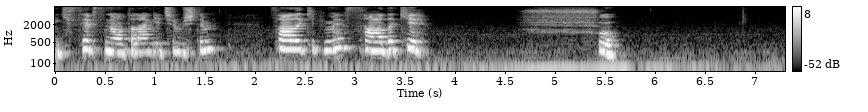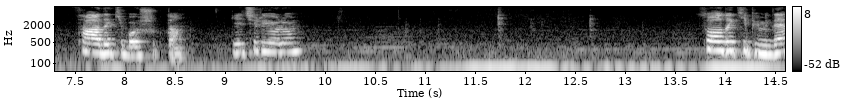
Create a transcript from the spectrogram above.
ikisi hepsini ortadan geçirmiştim. Sağdaki ipimi sağdaki şu sağdaki boşluktan geçiriyorum. Soldaki ipimi de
